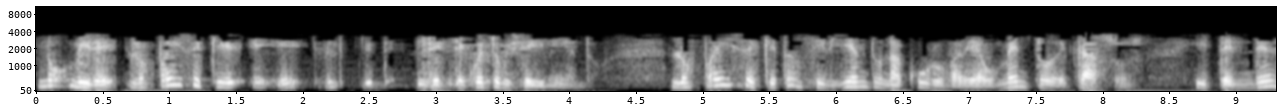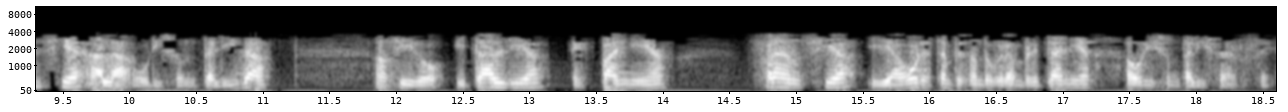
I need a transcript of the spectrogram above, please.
No, mire, los países que, eh, eh, le, le cuento mi seguimiento, los países que están siguiendo una curva de aumento de casos y tendencia a la horizontalidad han sido Italia, España, Francia y ahora está empezando Gran Bretaña a horizontalizarse.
